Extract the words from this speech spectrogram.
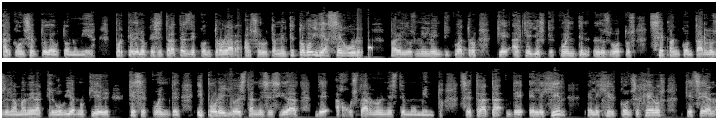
al concepto de autonomía, porque de lo que se trata es de controlar absolutamente todo y de asegurar para el 2024 que aquellos que cuenten los votos sepan contarlos de la manera que el gobierno quiere que se cuenten y por ello esta necesidad de ajustarlo en este momento. Se trata de elegir elegir consejeros que sean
